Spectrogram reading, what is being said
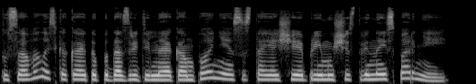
тусовалась какая-то подозрительная компания, состоящая преимущественно из парней.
